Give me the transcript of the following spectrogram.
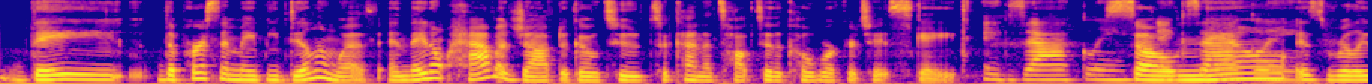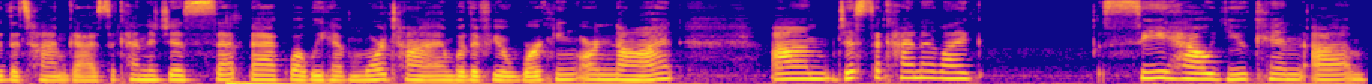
they the person may be dealing with and they don't have a job to go to to kind of talk to the coworker to escape. Exactly. So exactly. now is really the time guys to kind of just set back while we have more time whether if you're working or not um just to kind of like see how you can um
